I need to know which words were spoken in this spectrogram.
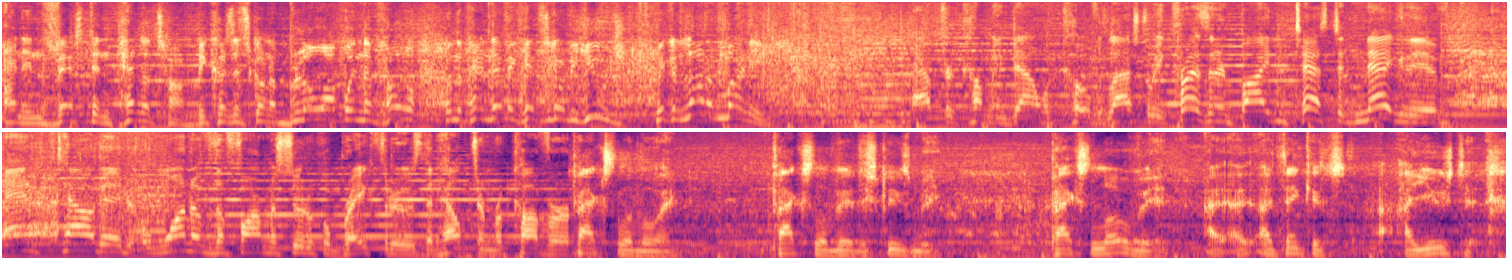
and invest in Peloton because it's going to blow up when the when the pandemic hits. It's going to be huge. After coming down with COVID last week. President Biden tested negative and touted one of the pharmaceutical breakthroughs that helped him recover. Paxlovid. Paxlovid, excuse me. Paxlovid. I, I, I think it's, I used it.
